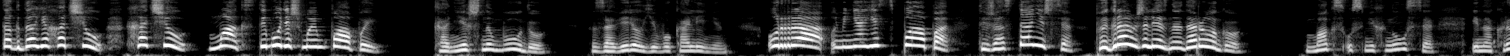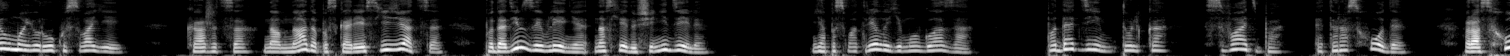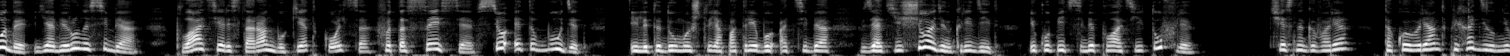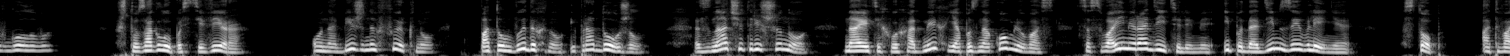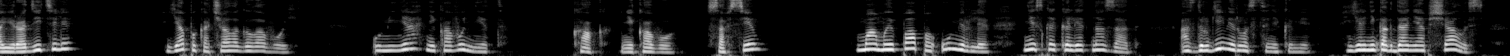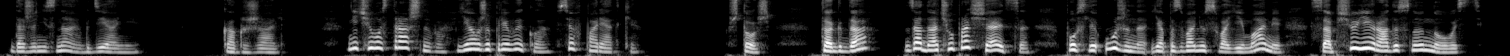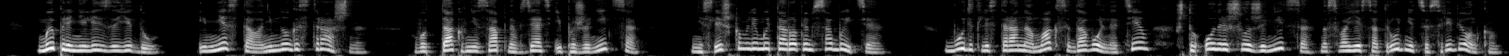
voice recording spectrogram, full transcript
«Тогда я хочу! Хочу! Макс, ты будешь моим папой!» «Конечно буду!» – заверил его Калинин. «Ура! У меня есть папа! Ты же останешься? Поиграем в железную дорогу!» Макс усмехнулся и накрыл мою руку своей. «Кажется, нам надо поскорее съезжаться. Подадим заявление на следующей неделе». Я посмотрела ему в глаза. «Подадим, только Свадьба – это расходы. Расходы я беру на себя. Платье, ресторан, букет, кольца, фотосессия – все это будет. Или ты думаешь, что я потребую от тебя взять еще один кредит и купить себе платье и туфли? Честно говоря, такой вариант приходил мне в голову. Что за глупости, Вера? Он обиженно фыркнул, потом выдохнул и продолжил. Значит, решено. На этих выходных я познакомлю вас со своими родителями и подадим заявление. Стоп, а твои родители? Я покачала головой. У меня никого нет. Как никого? Совсем? Мама и папа умерли несколько лет назад, а с другими родственниками я никогда не общалась, даже не знаю, где они. Как жаль. Ничего страшного, я уже привыкла, все в порядке. Что ж, Тогда задача упрощается. После ужина я позвоню своей маме, сообщу ей радостную новость. Мы принялись за еду, и мне стало немного страшно. Вот так внезапно взять и пожениться? Не слишком ли мы торопим события? Будет ли сторона Макса довольна тем, что он решил жениться на своей сотруднице с ребенком?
